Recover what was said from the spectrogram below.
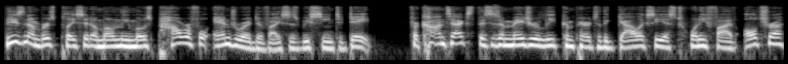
These numbers place it among the most powerful Android devices we've seen to date. For context, this is a major leap compared to the Galaxy S25 Ultra,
